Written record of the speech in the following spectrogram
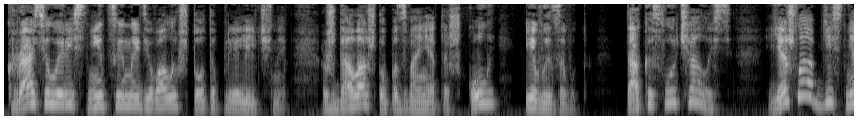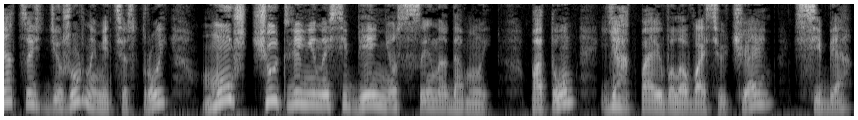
красила ресницы и надевала что-то приличное. Ждала, что позвонят из школы и вызовут. Так и случалось. Я шла объясняться с дежурной медсестрой, муж чуть ли не на себе нес сына домой. Потом я отпаивала Васю чаем, себя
